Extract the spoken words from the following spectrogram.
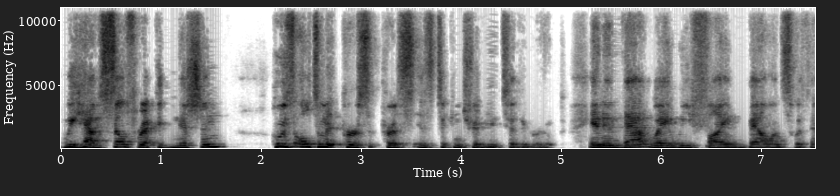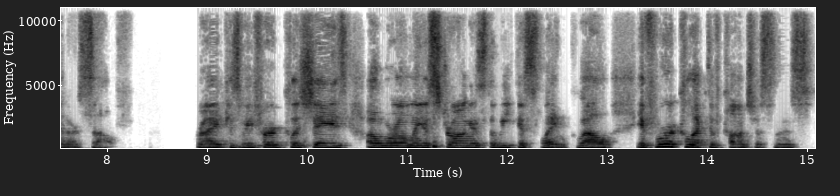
we have self recognition whose ultimate purpose is to contribute to the group. And in that way, we find balance within ourselves right? Because we've heard cliches, oh, we're only as strong as the weakest link. Well, if we're a collective consciousness,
